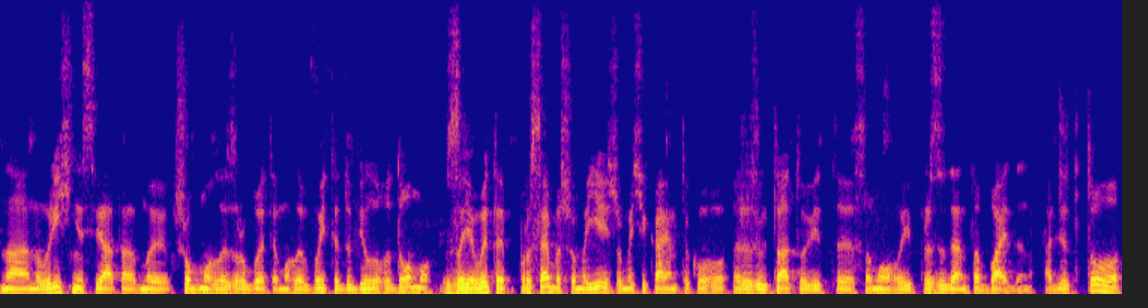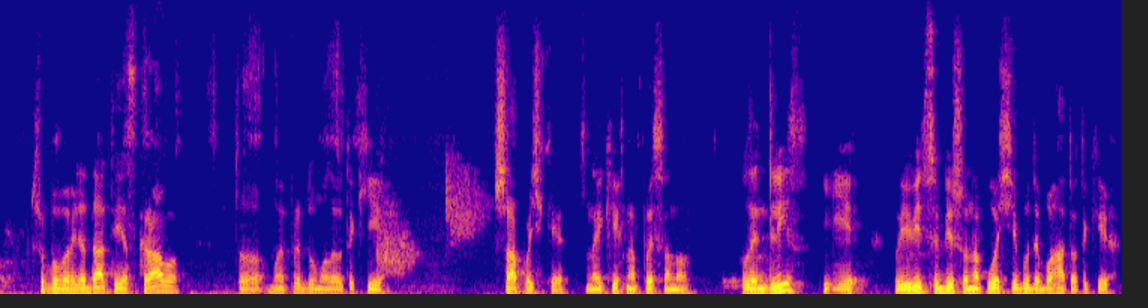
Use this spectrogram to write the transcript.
на новорічні свята ми що б могли зробити? Могли б вийти до Білого Дому, заявити про себе, що ми є, що ми чекаємо такого результату від е, самого і президента Байдена. А для того, щоб виглядати яскраво, то ми придумали отакі шапочки, на яких написано ленд-ліз. І уявіть собі, що на площі буде багато таких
